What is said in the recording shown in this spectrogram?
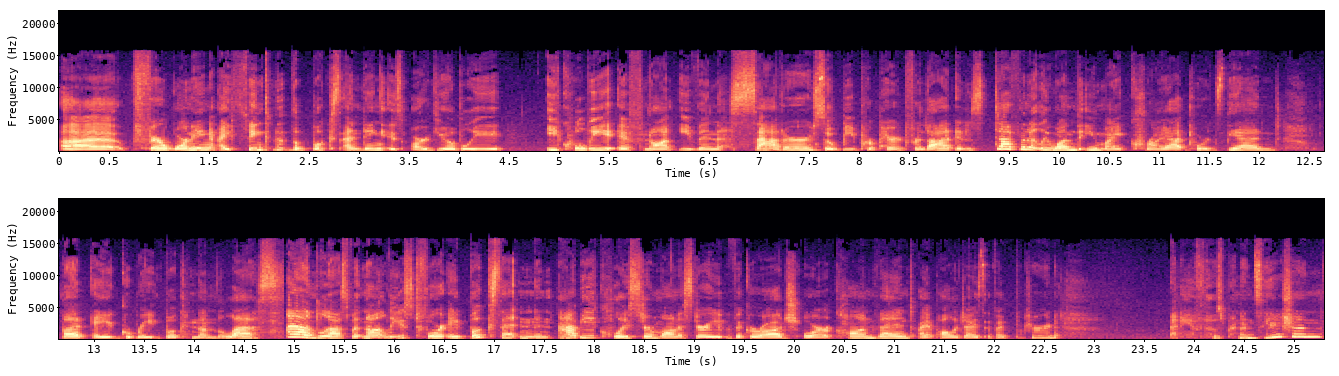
uh, fair warning, I think that the book's ending is arguably equally, if not even sadder, so be prepared for that. It is definitely one that you might cry at towards the end, but a great book nonetheless. And last but not least, for a book set in an abbey, cloister, monastery, vicarage, or convent, I apologize if I butchered any of those pronunciations.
